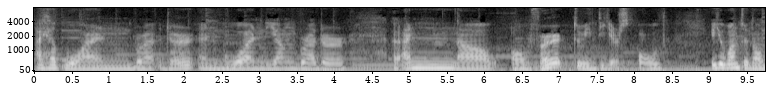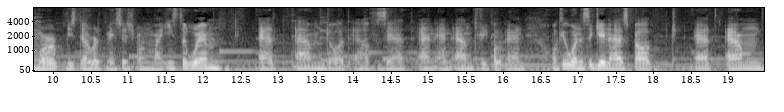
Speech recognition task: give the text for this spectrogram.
I have one brother and one young brother. Uh, I'm now over 20 years old. If you want to know more, please direct message on my Instagram at m.fznn triple. Okay, once again, I spelled at m.fznn.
